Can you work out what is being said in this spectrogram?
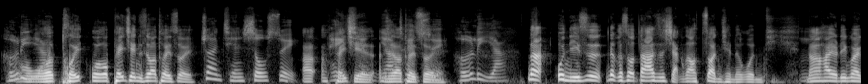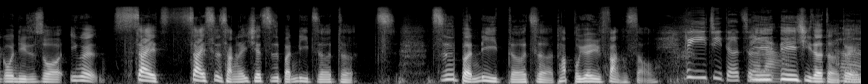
合理呀！我赔我赔钱，你是要退税？赚钱收税啊，赔钱你是要退税？合理呀。那问题是那个时候大家是想到赚钱的问题，然后还有另外一个问题是说，因为在在市场的一些资本利得的资资本利得者，他不愿意放手，利益既得者，利利益既得者，对，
